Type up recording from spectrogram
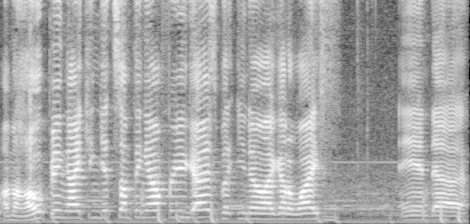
I'm hoping I can get something out for you guys, but you know, I got a wife, and uh,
